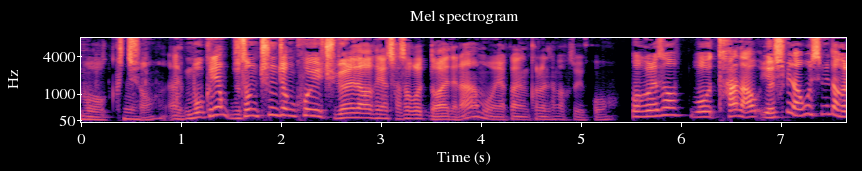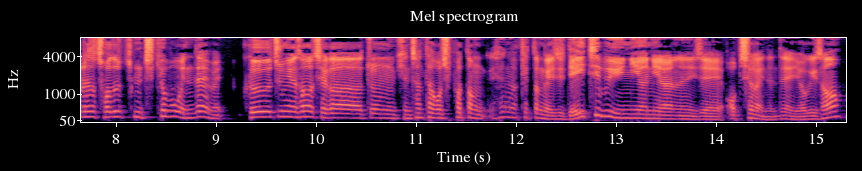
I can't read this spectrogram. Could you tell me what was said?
뭐 그쵸. 아, 뭐 그냥 무선 충전 코일 주변에다가 그냥 자석을 넣어야 되나? 뭐 약간 그런 생각도 있고. 뭐 그래서 뭐 다 나오 열심히 나오고 있습니다. 그래서 저도 지금 지켜보고 있는데 그 중에서 제가 좀 괜찮다고 싶었던 생각했던 게 이제 Native Union이라는 이제 업체가 있는데 여기서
